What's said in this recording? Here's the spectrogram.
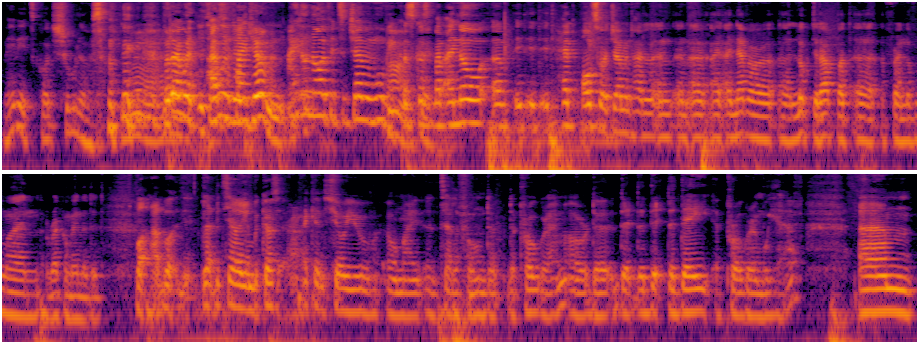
maybe it's called Schule or something Yeah. but I would It's I in find German. I don't know if it's a German movie, Oh, cause, 'cause- okay. but I know um, it, it, it had also a German title, and, and I, I- never uh, looked it up, but uh, a friend of mine recommended it. Well, I, but let me tell you, because I can show you on my uh, telephone the, the program or the, the, the, the, the day program we have. Um,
